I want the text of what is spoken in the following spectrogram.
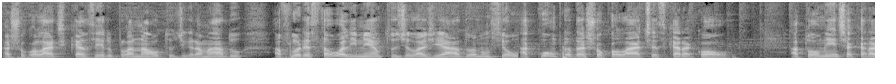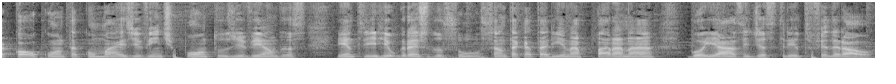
a Chocolate Caseiro Planalto de Gramado, a Florestal Alimentos de Lajeado anunciou a compra da Chocolates Caracol. Atualmente, a Caracol conta com mais de 20 pontos de vendas entre Rio Grande do Sul, Santa Catarina, Paraná, Goiás e Distrito Federal.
